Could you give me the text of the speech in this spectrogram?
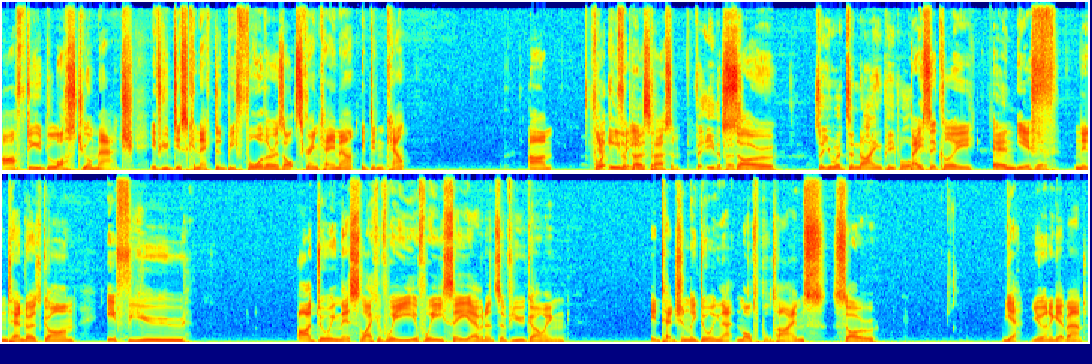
after you'd lost your match, if you disconnected before the result screen came out, it didn't count. Um, for yeah, either for person. Either person. For either person. So So you were denying people a win. basically, and if yeah. Nintendo's gone, if you are doing this, like if we if we see evidence of you going intentionally doing that multiple times, so yeah, you're gonna get banned.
